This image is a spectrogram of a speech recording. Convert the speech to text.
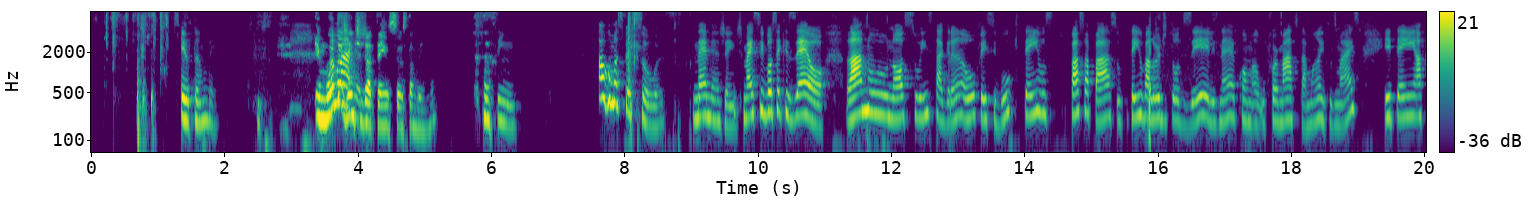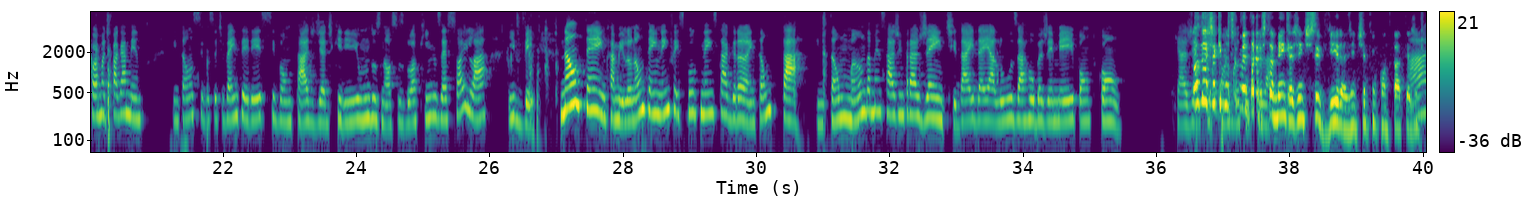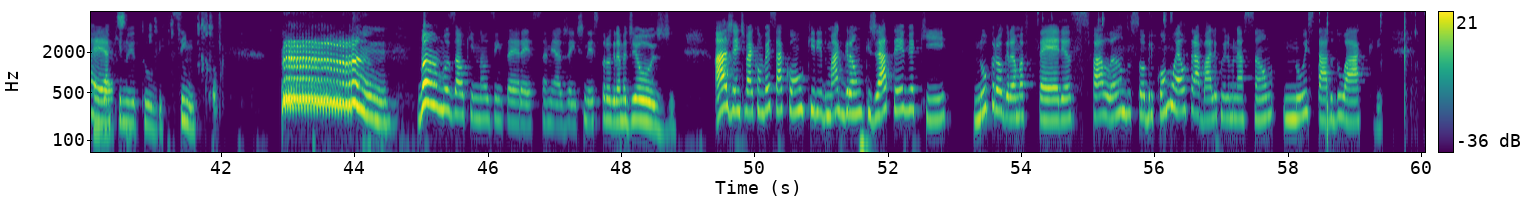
Eu também. E muita gente já tem os seus também, né? Sim. Algumas pessoas, né, minha gente? Mas se você quiser, ó, lá no nosso Instagram ou Facebook tem os passo a passo, tem o valor de todos eles, né? Como o formato, tamanho e tudo mais, e tem a forma de pagamento. Então, se você tiver interesse e vontade de adquirir um dos nossos bloquinhos, é só ir lá e ver. Não tenho, Camila, eu não tenho nem Facebook nem Instagram, então tá. Então manda mensagem para a gente, da ideialuz@gmail.com. Que a gente Ou deixa aqui nos comentários também que a gente se vira, a gente entra em contato e a gente Ah, é aqui no YouTube. Sim. Vamos ao que nos interessa, minha gente, nesse programa de hoje a gente vai conversar com o querido Magrão, que já teve aqui no programa Férias, falando sobre como é o trabalho com iluminação no estado do Acre.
